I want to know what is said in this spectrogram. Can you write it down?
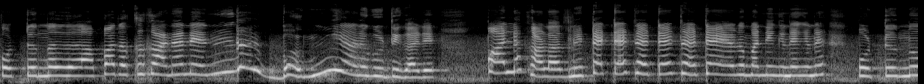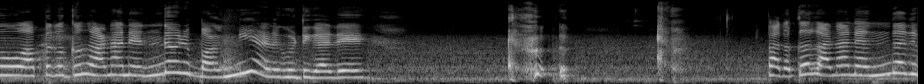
പൊട്ടുന്നത് അപ്പൊ അതൊക്കെ കാണാൻ എന്തൊരു ഭംഗിയാണ് കൂട്ടുകാരെ പല കളറിൽ എന്ന് ഇങ്ങനെ ഇങ്ങനെ പൊട്ടുന്നു. അപ്പൊ നമുക്ക് കാണാൻ എന്തൊരു ഭംഗിയാണ് കൂട്ടുകാരെ. അതൊക്കെ കാണാൻ എന്തൊരു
